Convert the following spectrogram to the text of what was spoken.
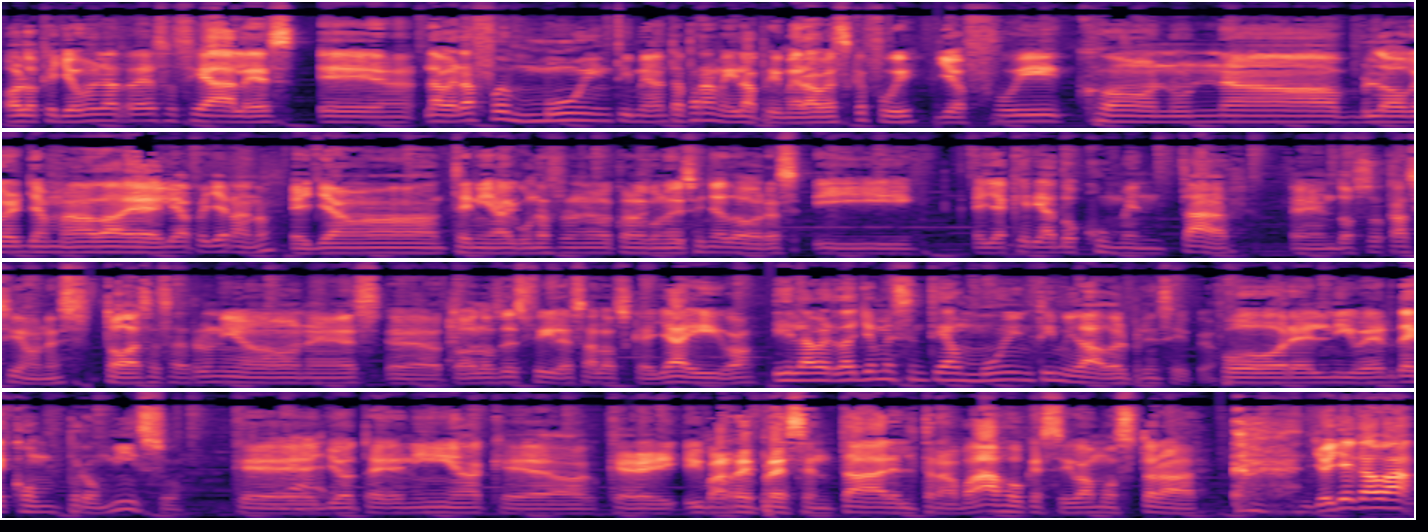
o lo que yo veo en las redes sociales. Eh, la verdad fue muy intimidante para mí la primera vez que fui. Yo fui con una blogger llamada Elia Pellerano. Ella tenía algunas reuniones con algunos diseñadores y ella quería documentar en dos ocasiones todas esas reuniones, eh, todos los desfiles a los que ella iba. Y la verdad yo me sentía muy intimidado al principio por el nivel de compromiso que Claro. yo tenía, que, que iba a representar el trabajo que se iba a mostrar. Yo llegaba,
